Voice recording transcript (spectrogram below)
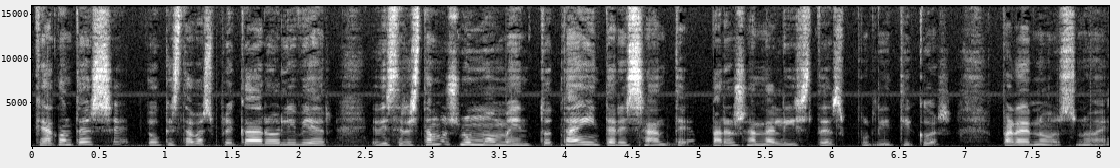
que acontece o que estaba a explicar Olivier é dizer, estamos nun momento tan interesante para os analistas políticos, para nós, non é?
